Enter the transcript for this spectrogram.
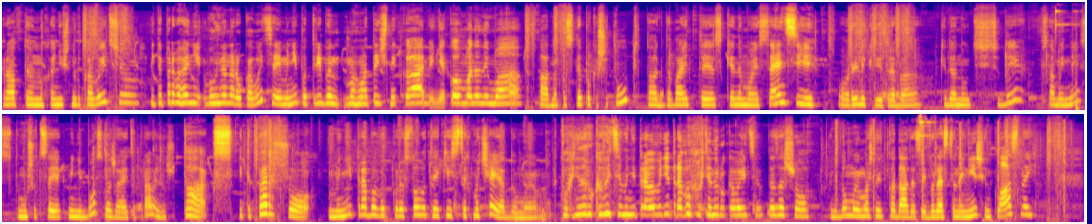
Крафтуємо механічну рукавицю. І тепер вогняна рукавиця, і мені потрібен магматичний камінь, якого в мене нема. Ладно, посиди поки що тут. Так, давайте скинемо есенції. О, реліквію треба кидануть сюди, в самий низ, тому що це як міні-бос вважається, правильно ж? Такс. І тепер що? Мені треба використовувати якийсь з цих мечей, я думаю. Вогняна рукавиця, мені треба, мені треба вогняну рукавицю. Та за що? Я думаю, можна відкладати цей божественний ніж, він класний.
